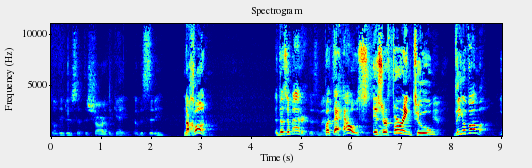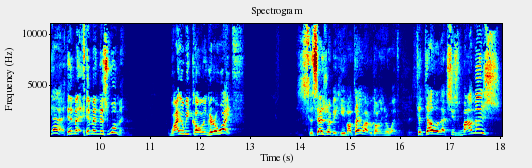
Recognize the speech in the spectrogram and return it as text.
Don't they do this at the shar of the gate of the city? Nachon. It doesn't matter. Doesn't matter. But the house is referring to Yeah. the Yavama. Yeah, him, him and this woman. Why are we calling her a wife? So says Rabbi Kiva, I'll tell you why we're calling her a wife. To tell her that she's mamish,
